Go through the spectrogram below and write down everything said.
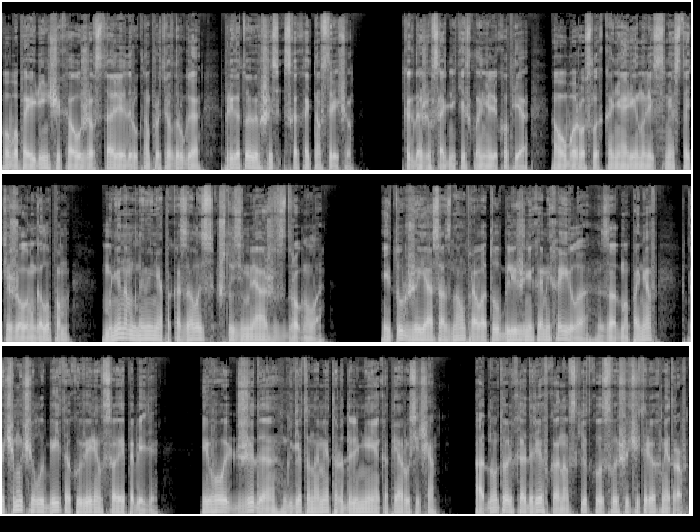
Оба поединщика уже встали друг напротив друга, приготовившись скакать навстречу. Когда же всадники склонили копья, а оба рослых коня ринулись с места тяжелым галопом, мне на мгновение показалось, что земля аж вздрогнула. И тут же я осознал правоту ближника Михаила, заодно поняв, почему Челубей так уверен в своей победе. Его джида где-то на метр длиннее копья Русича. Одно только древко навскидку свыше четырех метров,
